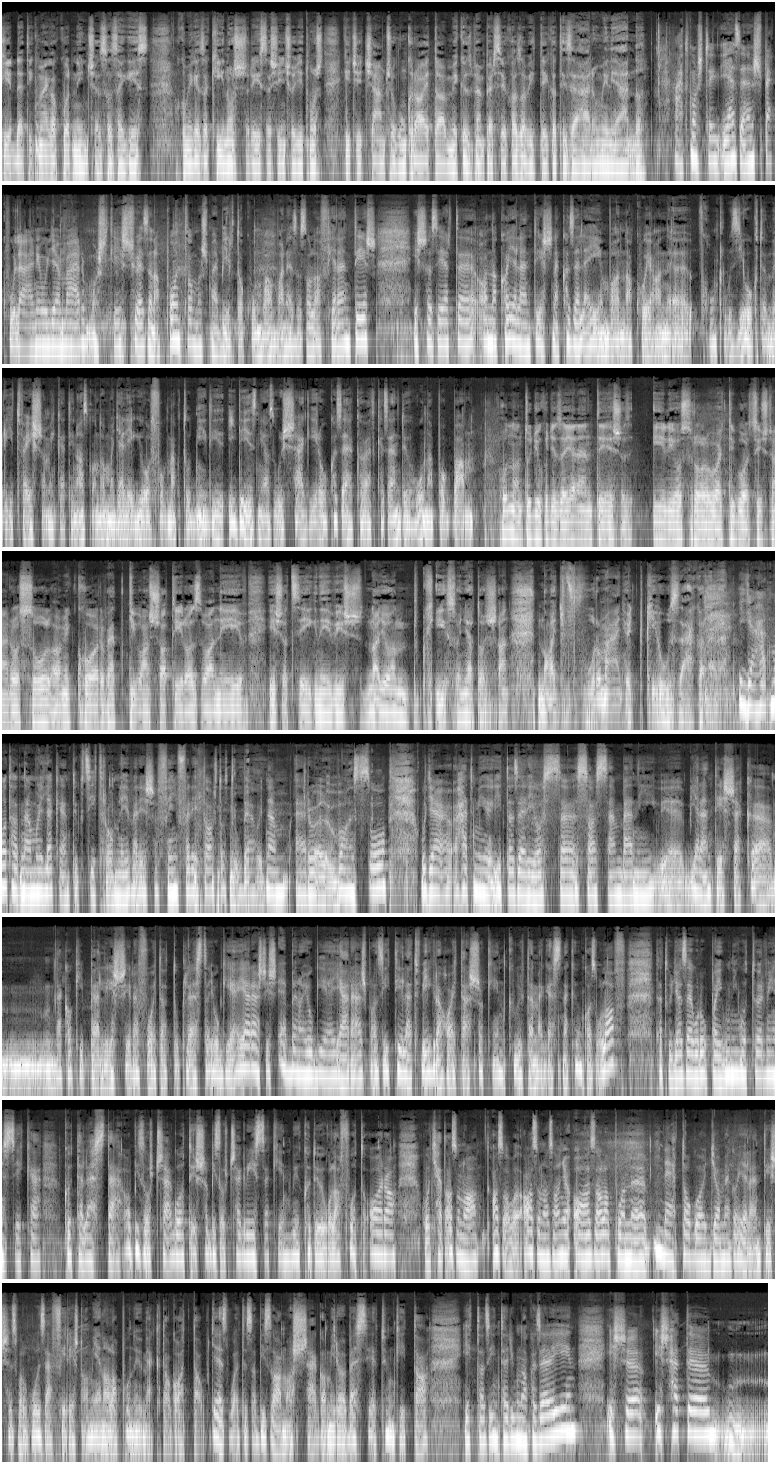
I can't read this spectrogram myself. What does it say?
hirdetik meg, akkor nincs ez az egész. Akkor még ez a kínos része sincs, hogy itt most kicsit csámcsogunk rajta, miközben persze ők hazavitték a 13 milliárdot. Hát most ezen spekulálni, ugye már most késő ezen a ponton, most már birtokunkban van ez az Olaf jelentés, és azért eh, annak a jelentésnek az elején vannak olyan eh, konklúziók tömörítve is, amiket én azt gondolom, hogy elég jól fognak tudni idézni az újság újságírók az elkövetkezendő hónapokban. Honnan tudjuk, hogy ez a jelentés az Éliosról vagy Tibor Istvánról szól, amikor hát ki van satírozva a név, és a cégnév is nagyon iszonyatosan nagy furmány, hogy kihúzzák a nevet. Igen, hát mondhatnám, hogy lekentük citromlével, és a fény felé tartottuk, de hogy nem erről van szó. Ugye, hát mi itt az Elios-szal szembeni jelentéseknek a kiperlésére folytattuk le ezt a jogi eljárást, és ebben a jogi eljárásban az ítélet végrehajtásaként küldte meg ezt nekünk az Olaf. Tehát ugye az Európai Unió törvényszéke kötelezte a bizottságot és a bizottság részeként működő Olafot arra, hogy hát azon, a, az, azon az, anya, az alapon ne tagadja meg a jelentéshez való hozzáférést, amilyen alapon ő megtagadta. Ugye ez volt ez a bizalmasság, amiről beszéltünk itt, a, itt az interjúnak az elején, és, és hát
